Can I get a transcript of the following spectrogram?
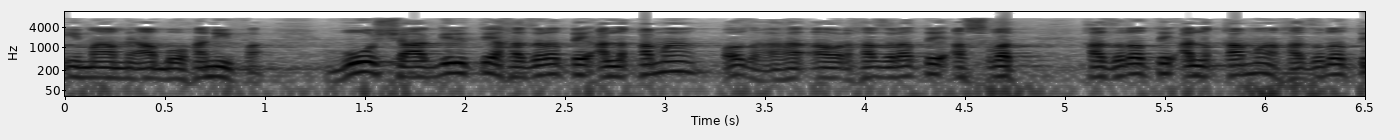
امام ابو حنیفہ۔ وہ شاگرد حضرت القمہ اور حضرت اسود۔ حضرت القمہ حضرت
